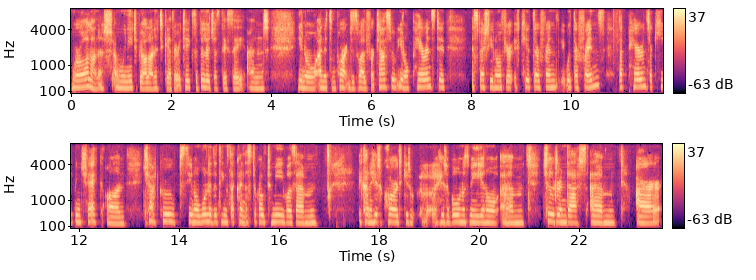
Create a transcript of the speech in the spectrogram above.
We're all on it and we need to be all on it together. It takes a village, as they say. And, you know, and it's important as well for classroom, you know, parents to, especially, you know, if you're, if kids are friends with their friends, that parents are keeping check on chat groups. You know, one of the things that kind of stuck out to me was, um, it kind of hit a chord, hit a, hit a bone with me, you know, um, children that um, are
